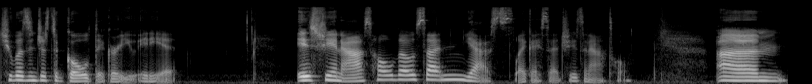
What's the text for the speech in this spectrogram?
She wasn't just a gold digger, you idiot. Is she an asshole though, Sutton? Yes, like I said, she's an asshole. Um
